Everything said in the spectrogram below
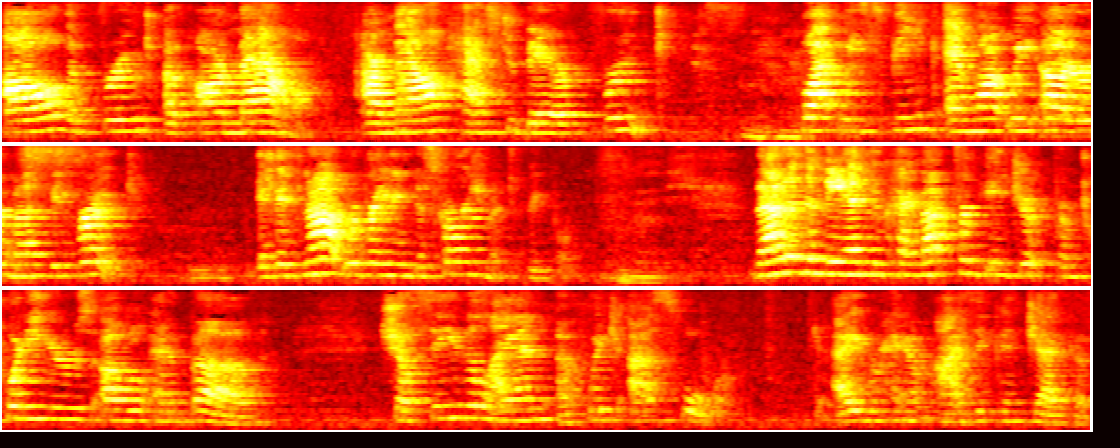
All the fruit of our mouth, our mouth has to bear fruit. Mm-hmm. What we speak and what we utter must be fruit. If it's not, we're bringing discouragement to people. None of the men who came up from Egypt from 20 years old and above shall see the land of which I swore to Abraham, Isaac, and Jacob,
